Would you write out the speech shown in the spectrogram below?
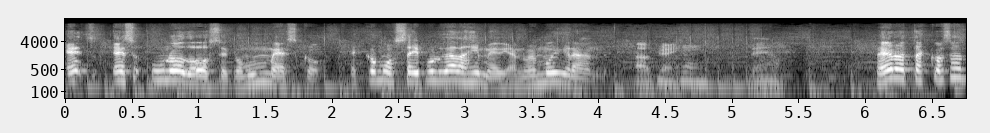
es? Es, es 1.12, como un mezco. Es como 6 pulgadas y media, no es muy grande. Ok. Pero estas cosas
